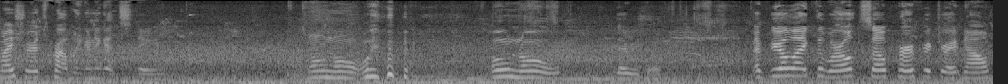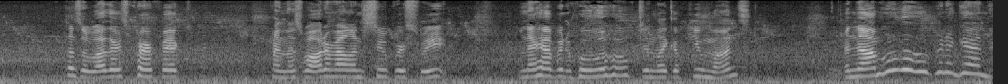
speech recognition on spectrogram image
My shirt's probably gonna get stained. Oh no. oh no. There we go. I feel like the world's so perfect right now because the weather's perfect and this watermelon's super sweet and I haven't hula hooped in like a few months and now I'm hula hooping again.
